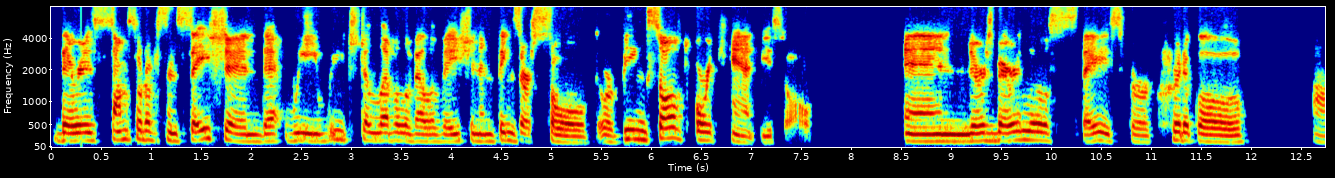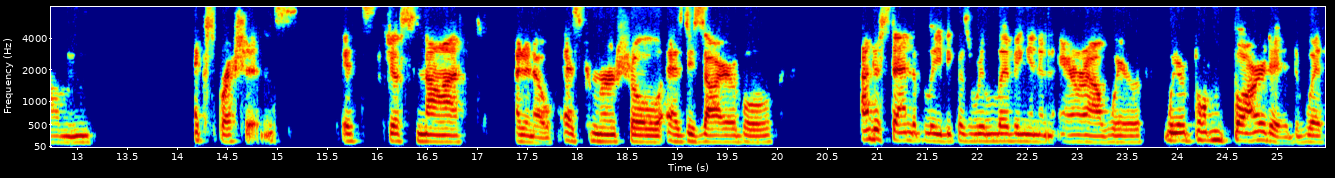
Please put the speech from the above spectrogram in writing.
there is some sort of sensation that we reached a level of elevation and things are solved or being solved or can't be solved and there's very little space for critical um, expressions. It's just not, I don't know, as commercial, as desirable. Understandably, because we're living in an era where we're bombarded with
